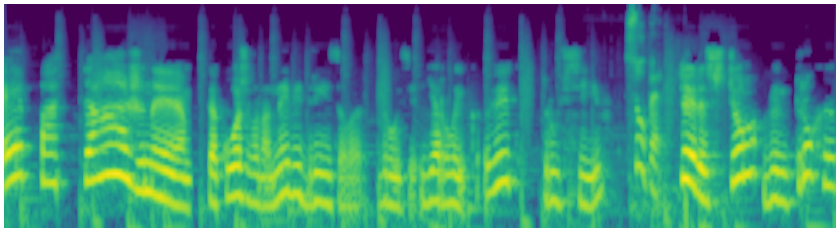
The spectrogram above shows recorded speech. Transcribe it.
епатажним. Також вона не відрізала, друзі, ярлик від трусів, супер! через що він трохи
